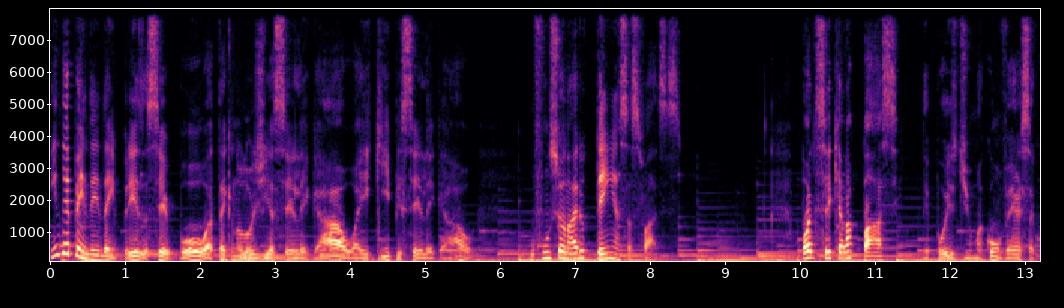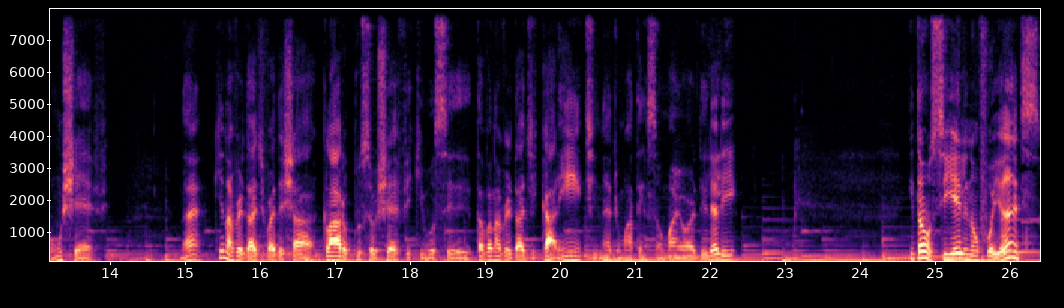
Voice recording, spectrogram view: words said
Independente da empresa ser boa, a tecnologia ser legal, a equipe ser legal, o funcionário tem essas fases. Pode ser que ela passe depois de uma conversa com o chefe, né? Que na verdade vai deixar claro para o seu chefe que você estava na verdade carente, né, de uma atenção maior dele ali. Então, se ele não foi antes,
